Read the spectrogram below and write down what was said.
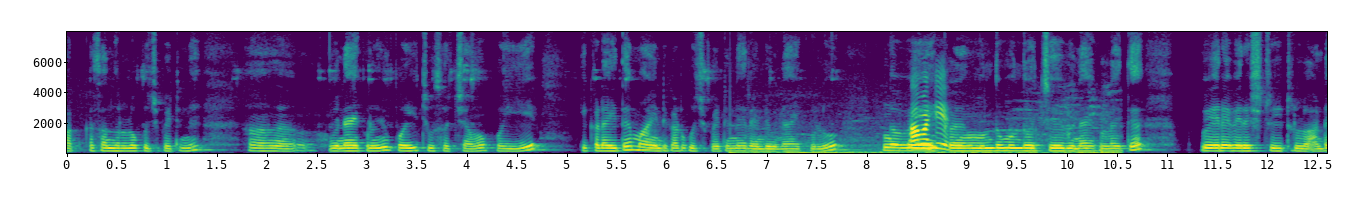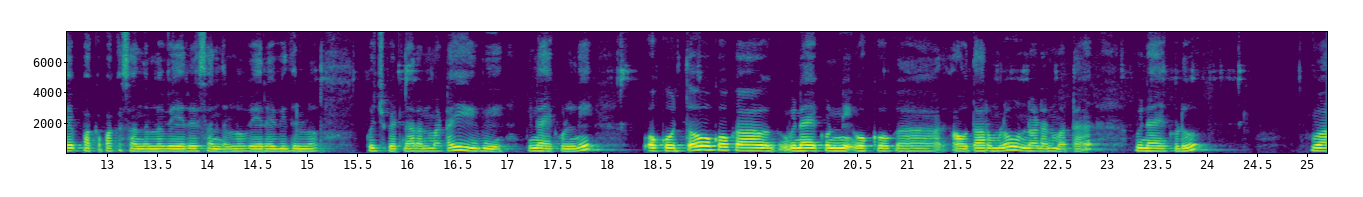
పక్క సందులో కూర్చోపెట్టిన వినాయకుల్ని పోయి చూసి వచ్చాము పోయి ఇక్కడైతే మా ఇంటికాడ కూర్చోపెట్టిన రెండు వినాయకులు. ఇంకా ముందు ముందు వచ్చే వినాయకులు అయితే వేరే వేరే స్ట్రీట్లో అంటే పక్క పక్క సందుల్లో వేరే సందుల్లో వేరే వీధుల్లో కూర్చోపెట్టినారనమాట ఈ వినాయకుల్ని. ఒక్కొక్కతో ఒక్కొక్క వినాయకుడిని ఒక్కొక్క అవతారంలో ఉన్నాడనమాట వినాయకుడు. వా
